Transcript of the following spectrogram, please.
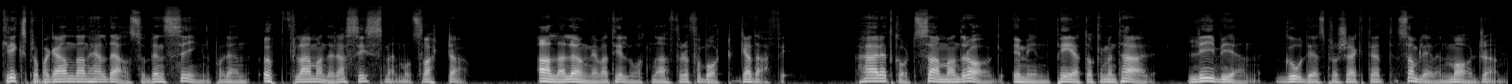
Krigspropagandan hällde alltså bensin på den uppflammande rasismen mot svarta. Alla lögner var tillåtna för att få bort Gaddafi. Här ett kort sammandrag ur min P1-dokumentär Libyen, godhetsprojektet som blev en mardröm.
